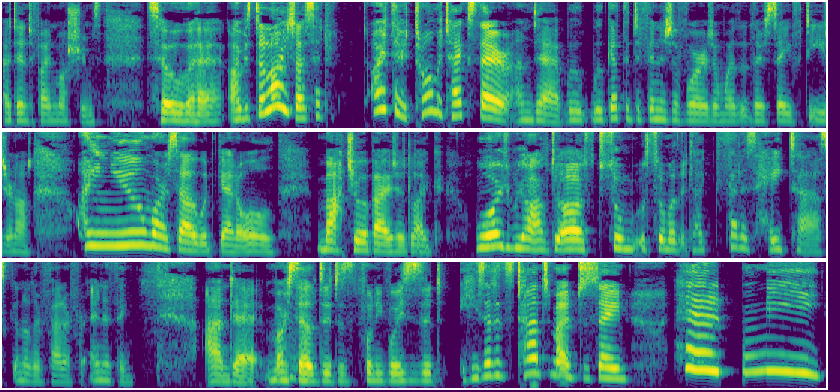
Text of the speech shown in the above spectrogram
identifying mushrooms. So uh, I was delighted. I said, Arthur, throw him a text there and uh, we'll we'll get the definitive word on whether they're safe to eat or not. I knew Marcel would get all macho about it, like, why do we have to ask some some of the like fellas hate to ask another fella for anything. And uh, Marcel did his funny voice. He said he said it's tantamount to saying, Help me.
